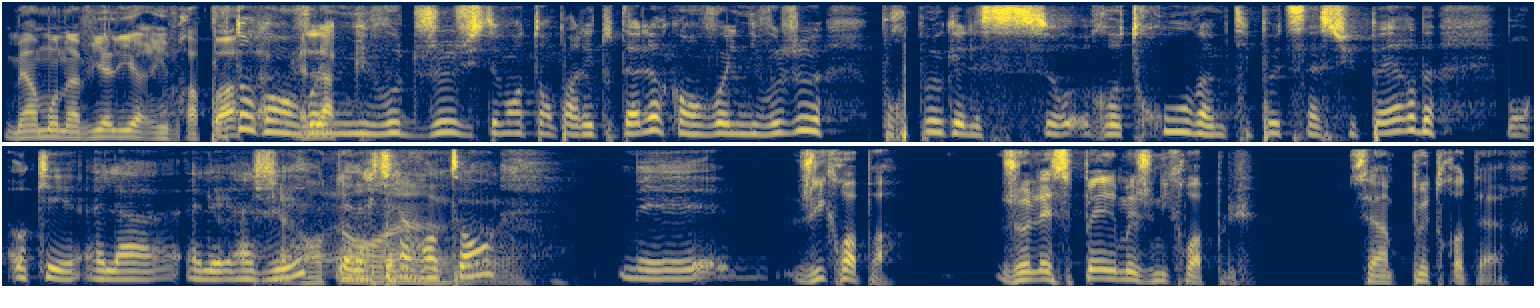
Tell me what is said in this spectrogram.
Mais à mon avis, elle n'y arrivera pas. Pourtant, quand on voit le niveau de jeu, justement, tu en parlais tout à l'heure, quand on voit le niveau de jeu, pour peu qu'elle se retrouve un petit peu de sa superbe, bon, ok, elle, a, elle est âgée, elle a 40 ans, euh, mais... J'y crois pas. Je l'espère, mais je n'y crois plus c'est un peu trop tard.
